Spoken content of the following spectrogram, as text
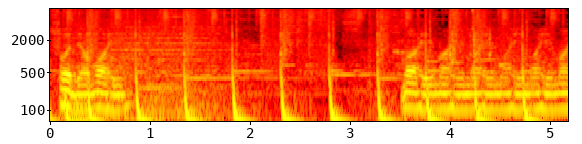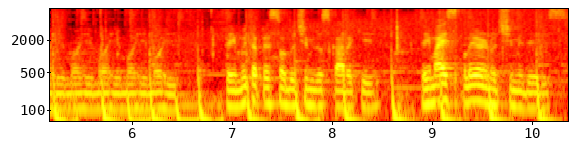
Fodeu, morri. Morri, morri, morri, morri, morri, morri, morri, morri, morri, morri. Tem muita pessoa do time dos caras aqui. Tem mais player no time deles.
